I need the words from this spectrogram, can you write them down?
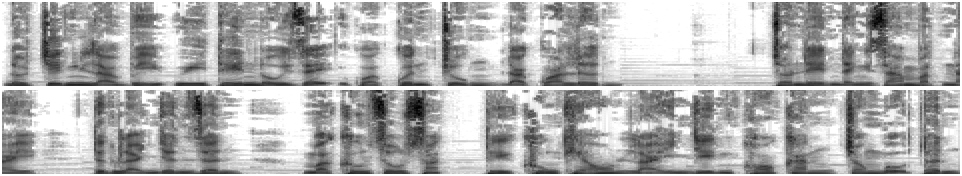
Đó chính là vì uy thế nổi dậy của quân chúng đã quá lớn. Cho nên đánh giá mặt này, Tức là nhân dân, Mà không sâu sắc thì không khéo lại nhìn khó khăn trong bộ thân,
